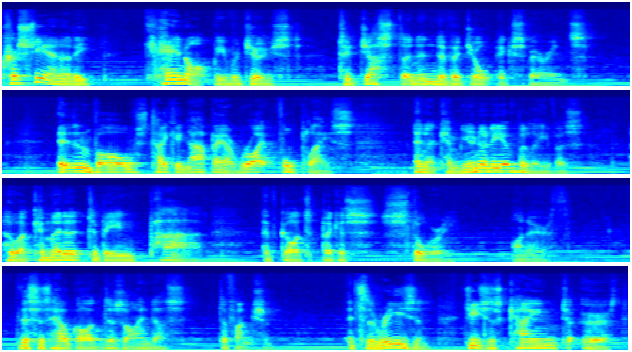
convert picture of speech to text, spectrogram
Christianity cannot be reduced to just an individual experience. It involves taking up our rightful place in a community of believers who are committed to being part of God's biggest story on earth. This is how God designed us to function. It's the reason Jesus came to earth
